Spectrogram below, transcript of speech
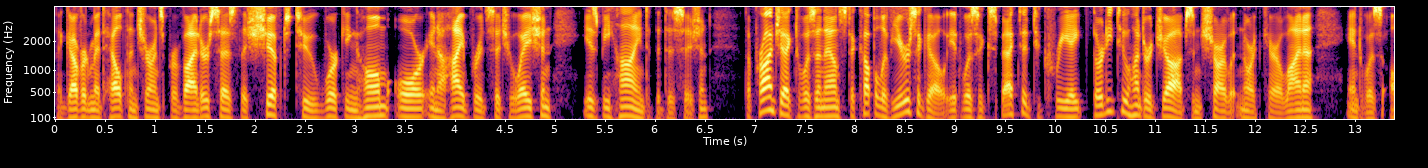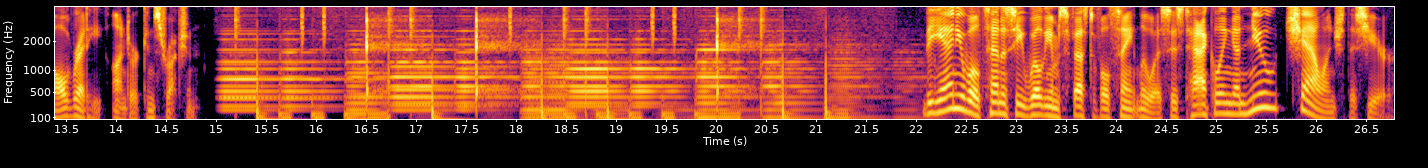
The government health insurance provider says the shift to working home or in a hybrid situation is behind the decision. The project was announced a couple of years ago. It was expected to create 3,200 jobs in Charlotte, North Carolina, and was already under construction. The annual Tennessee Williams Festival St. Louis is tackling a new challenge this year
